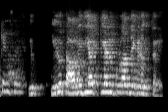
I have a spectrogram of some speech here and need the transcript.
can say. You tavidya kyan pulang dekhe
